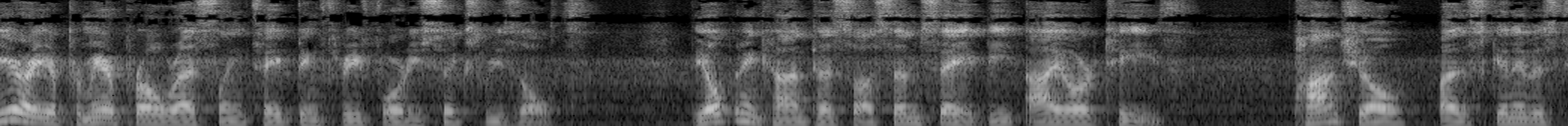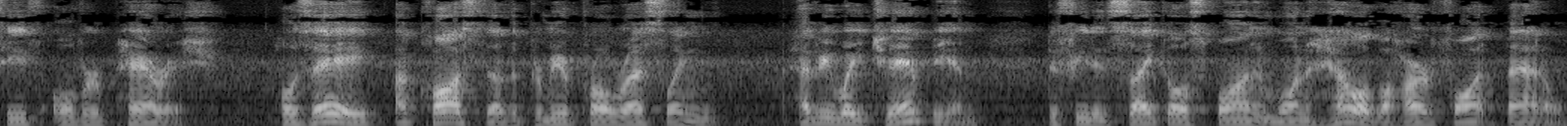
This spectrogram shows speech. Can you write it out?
Here are your Premier Pro Wrestling Taping 346 results. The opening contest saw Sensei beat I. Pancho by the skin of his teeth over Parrish. Jose Acosta, the Premier Pro Wrestling heavyweight champion, defeated Psycho Spawn in one hell of a hard fought battle.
